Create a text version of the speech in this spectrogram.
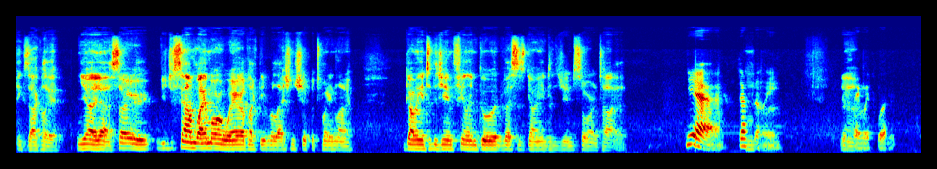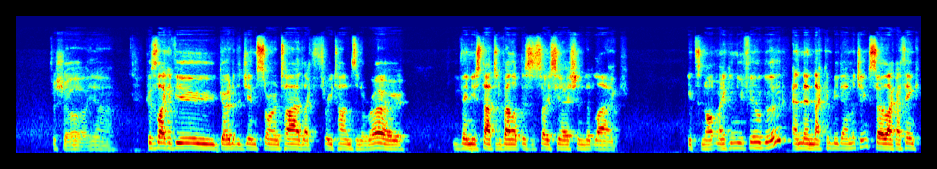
exactly. Yeah, yeah. So you just sound way more aware of like the relationship between like going into the gym feeling good versus going into the gym sore and tired. Yeah, definitely. The Yeah, same with work. For sure. Yeah. Because like if you go to the gym sore and tired like three times in a row, then you start to develop this association that like it's not making you feel good, and then that can be damaging. So like I think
